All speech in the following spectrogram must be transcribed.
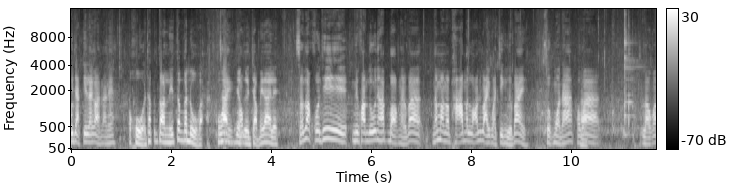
ุณอยากกินอะไรก่อนอันนี้โอ้โหถ้าตอนนี้ต้องกระดูกอะเพราะว่าใช่อย่างอื่นจับไม่ได้เลยสำหรับคนที่มีความรู้นะครับ บอกหน่อยว่าน้ำมันมะพร้าวมันร้อนไวกว่าจริงหรือไม่สุกหมดนะ เพราะครับว่าเราก็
